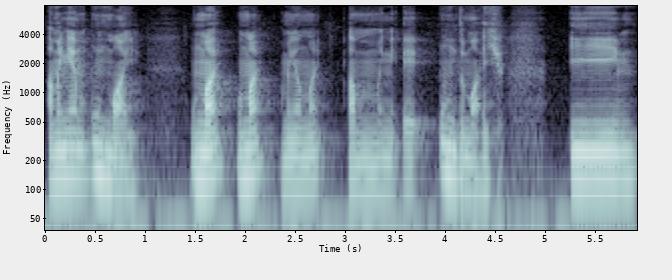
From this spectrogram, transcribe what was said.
amanhã é 1 de Maio. 1 de Maio? 1 de Maio? Amanhã é 1 de Maio? Amanhã é 1 de Maio. E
